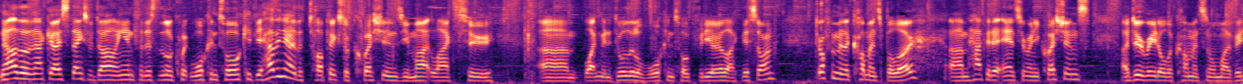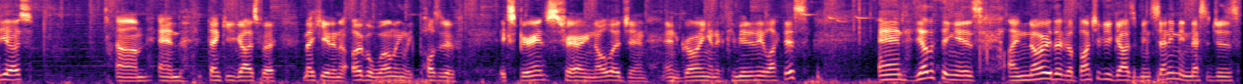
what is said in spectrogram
Now, other than that, guys, thanks for dialing in for this little quick walk and talk. If you have any other topics or questions you might like to, um, like me to do a little walk and talk video like this on, drop them in the comments below. I'm happy to answer any questions. I do read all the comments in all my videos. Um, and thank you guys for making it an overwhelmingly positive experience, sharing knowledge and, and growing in a community like this. And the other thing is, I know that a bunch of you guys have been sending me messages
